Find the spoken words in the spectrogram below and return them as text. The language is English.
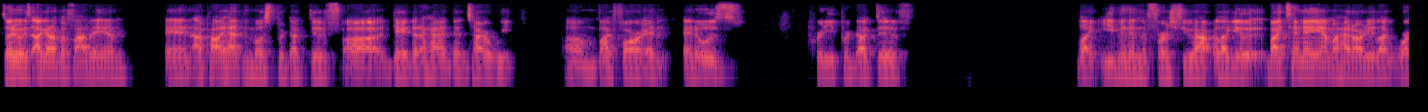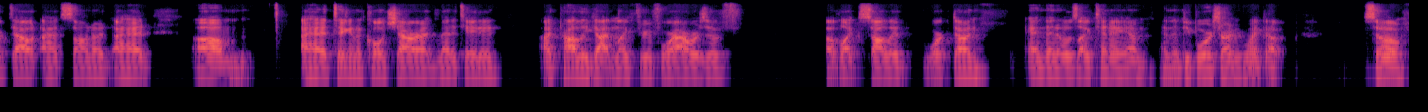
so, anyways, I got up at 5 a.m. and I probably had the most productive uh, day that I had the entire week um, by far, and and it was pretty productive. Like even in the first few hours, like it, by 10 a.m., I had already like worked out. I had sauna. I had, um, I had taken a cold shower. I'd meditated. I'd probably gotten like three or four hours of, of like solid work done, and then it was like 10 a.m. and then people were starting to wake up. So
